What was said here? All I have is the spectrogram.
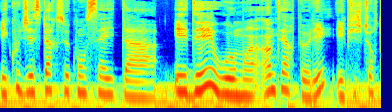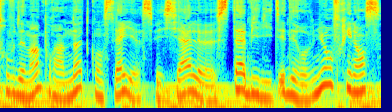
Écoute, j'espère que ce conseil t'a aidé ou au moins interpellé. Et puis je te retrouve demain pour un autre conseil spécial euh, stabilité des revenus en freelance.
